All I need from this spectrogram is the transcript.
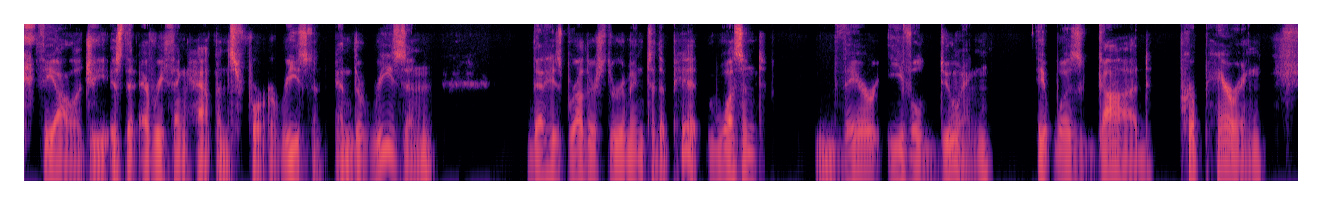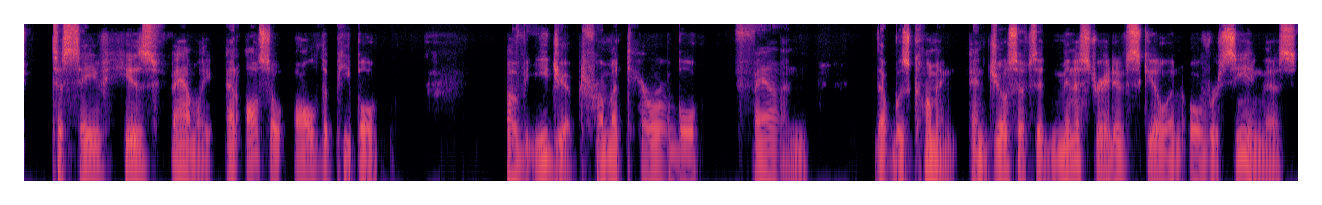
theology is that everything happens for a reason. And the reason that his brothers threw him into the pit wasn't their evil doing, it was God preparing to save his family and also all the people of Egypt from a terrible famine that was coming. And Joseph's administrative skill in overseeing this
